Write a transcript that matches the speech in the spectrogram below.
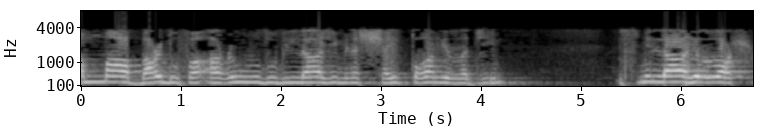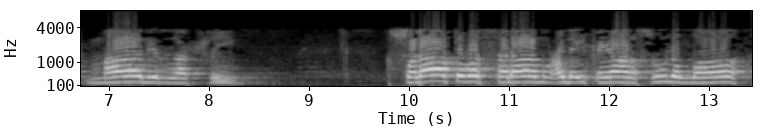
أما بعد فأعوذ بالله من الشيطان الرجيم بسم الله الرحمن الرحيم الصلاة والسلام عليك يا رسول الله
